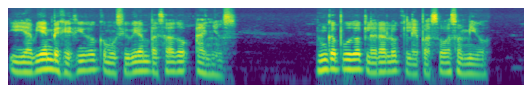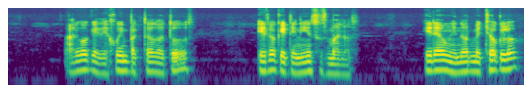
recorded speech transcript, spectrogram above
y había envejecido como si hubieran pasado años. Nunca pudo aclarar lo que le pasó a su amigo. Algo que dejó impactado a todos es lo que tenía en sus manos. Era un enorme choclo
